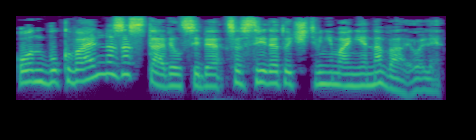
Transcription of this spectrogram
Он буквально заставил себя сосредоточить внимание на Вайолет.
